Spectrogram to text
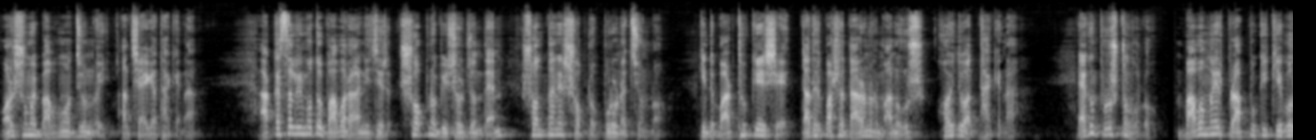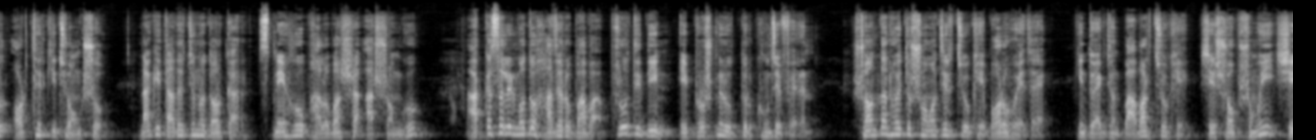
অনেক সময় বাবা মার জন্যই আজ জায়গা থাকে না। আকাশ আলীর মতো বাবারা নিজের স্বপ্ন বিসর্জন দেন সন্তানের স্বপ্ন পূরণের জন্য। কিন্তু বার্ধক্যে এসে তাদের পাশে দাঁড়ানোর মানুষ হয়তো আর থাকে না। এখন প্রশ্ন হলো, বাবা মায়ের প্রাপ্য কি কেবল অর্থের কিছু অংশ, নাকি তাদের জন্য দরকার স্নেহ, ভালোবাসা আর সঙ্গ? আক্কাস আলীর মতো হাজারো বাবা প্রতিদিন এই প্রশ্নের উত্তর খুঁজে ফেরেন। সন্তান হয়তো সমাজের চোখে বড় হয়ে যায়, কিন্তু একজন বাবার চোখে সে সবসময়ই সে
